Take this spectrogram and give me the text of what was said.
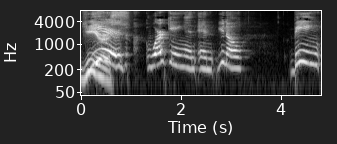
Years. years working and and you know being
